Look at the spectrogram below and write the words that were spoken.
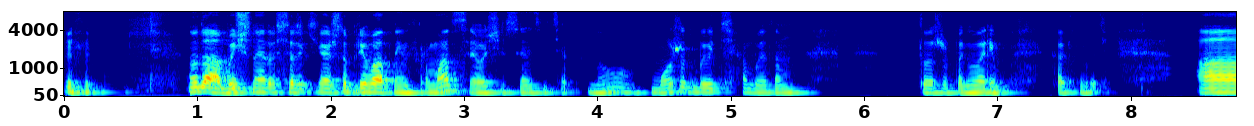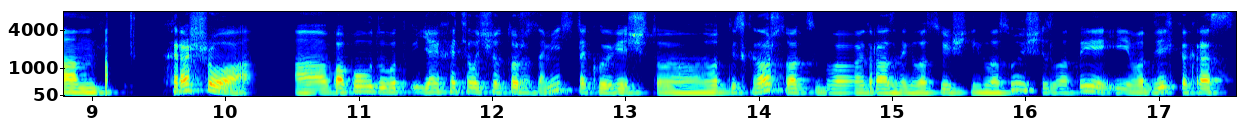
Ну да, обычно это все-таки, конечно, приватная информация, очень сенситив. Но, может быть, об этом тоже поговорим как-нибудь. А, хорошо. А по поводу, вот я хотел еще тоже заметить такую вещь, что вот ты сказал, что акции бывают разные, голосующие, не голосующие, золотые, и вот здесь как раз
